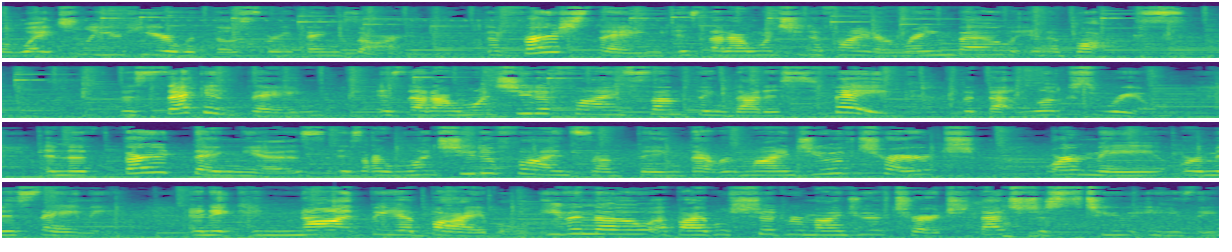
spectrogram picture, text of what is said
But wait till you hear what those three things are. The first thing is that I want you to find a rainbow in a box. The second thing is that I want you to find something that is fake, but that looks real. And the third thing is, is I want you to find something that reminds you of church or me or Miss Amy. And it cannot be a Bible. Even though a Bible should remind you of church, that's just too easy.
